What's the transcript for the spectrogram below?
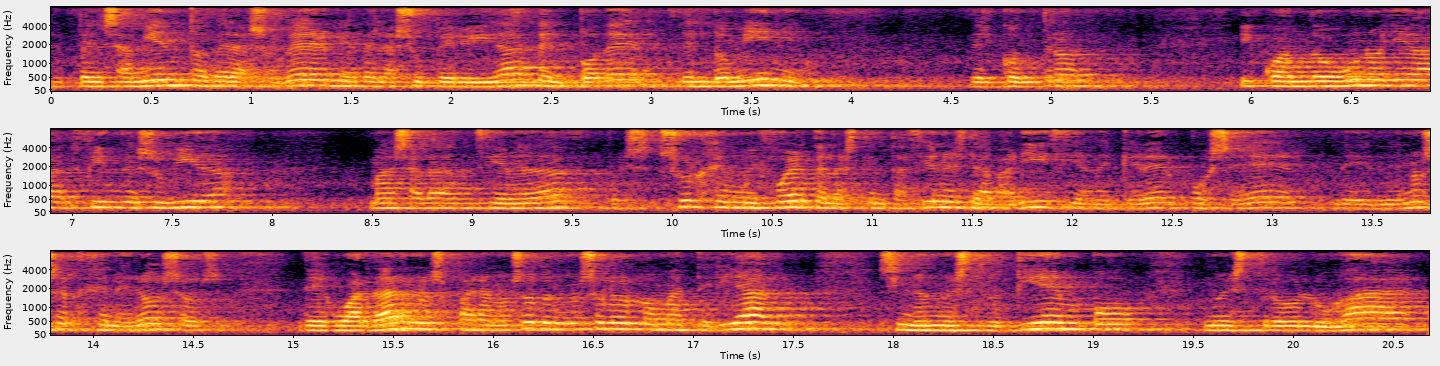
el pensamiento de la soberbia, de la superioridad, del poder, del dominio, del control. Y cuando uno llega al fin de su vida, más a la ancianidad, pues surgen muy fuertes las tentaciones de avaricia, de querer poseer, de, no ser generosos, de guardarnos para nosotros no solo lo material, sino nuestro tiempo, nuestro lugar,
